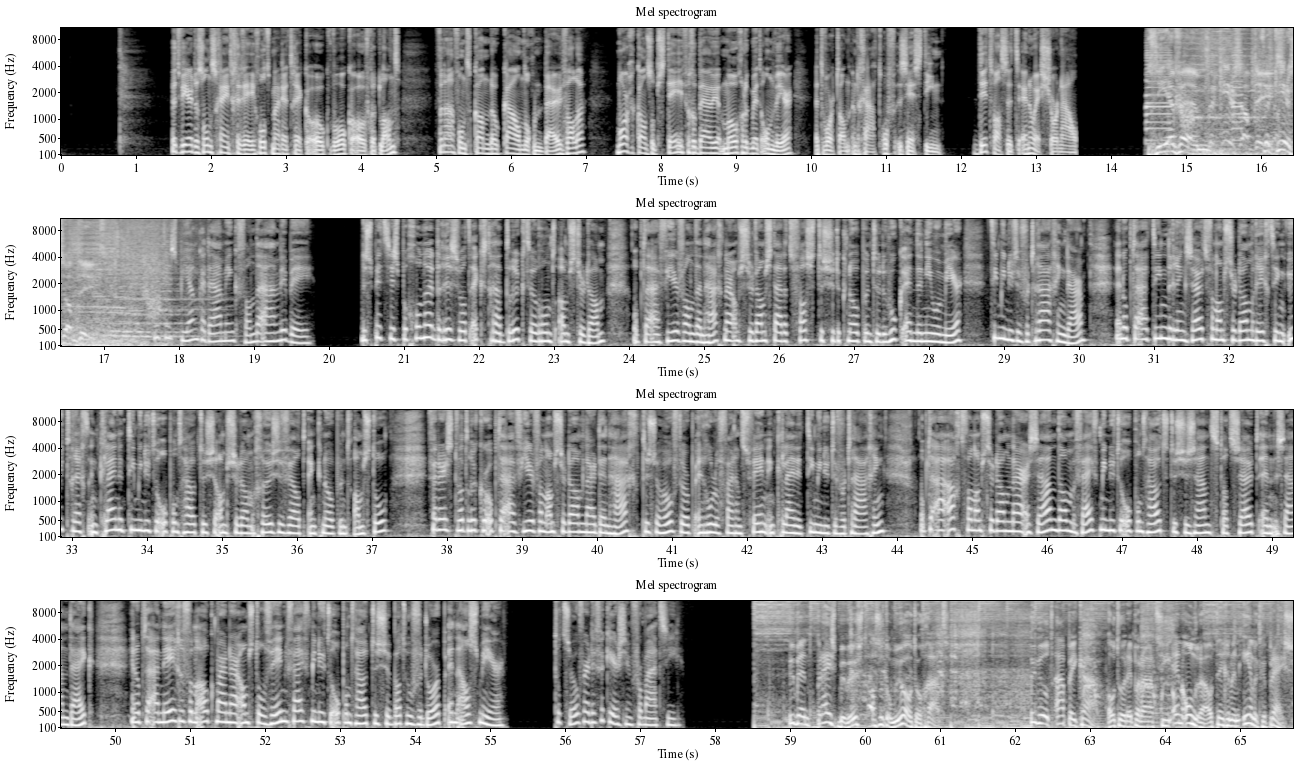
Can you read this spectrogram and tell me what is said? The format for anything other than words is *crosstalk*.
Het weer, de zon schijnt geregeld, maar er trekken ook wolken over het land. Vanavond kan lokaal nog een bui vallen. Morgen kans op stevige buien, mogelijk met onweer. Het wordt dan een graad of 16. Dit was het NOS Journaal. ZFM, verkeersupdate. verkeersupdate. Dit is Bianca Damink van de ANWB. De spits is begonnen. Er is wat extra drukte rond Amsterdam. Op de A4 van Den Haag naar Amsterdam staat het vast tussen de knooppunten De Hoek en de Nieuwe Meer. 10 minuten vertraging daar. En op de A10 de ring zuid van Amsterdam richting Utrecht een kleine 10 minuten oponthoud tussen Amsterdam, Geuzenveld en knooppunt Amstel. Verder is het wat drukker op de A4 van Amsterdam naar Den Haag. Tussen Hoofddorp en Roelof een kleine 10 minuten vertraging. Op de A8 van Amsterdam naar Zaandam 5 minuten oponthoud tussen Zaanstad Zuid en Zaandijk. En op de A9 van Alkmaar naar Amstelveen 5 minuten oponthoud tussen Bad Hoeverdorp en Alsmeer. Tot zover de verkeersinformatie. U bent prijsbewust als het om uw auto gaat. U wilt APK, autoreparatie en onderhoud tegen een eerlijke prijs.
